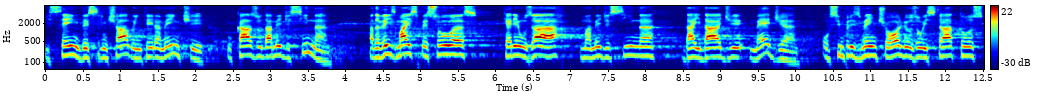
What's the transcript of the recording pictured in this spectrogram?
e sem destrinchá-lo inteiramente, o caso da medicina. Cada vez mais pessoas querem usar uma medicina da idade média ou simplesmente óleos ou extratos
